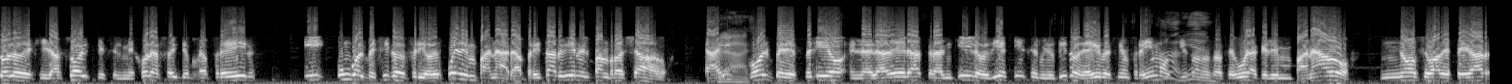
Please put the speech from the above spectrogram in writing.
solo de girasol que es el mejor aceite para freír y un golpecito de frío después de empanar apretar bien el pan rallado Ahí, Claro. golpe de frío en la heladera, tranquilo, 10, 15 minutitos, de ahí recién freímos Ah, y eso bien. nos asegura que el empanado no se va a despegar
